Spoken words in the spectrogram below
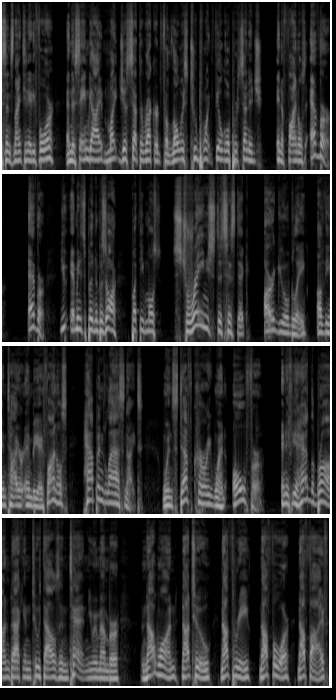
since 1984, and the same guy might just set the record for lowest two point field goal percentage in a finals ever, ever. You, I mean, it's been bizarre, but the most strange statistic, arguably, of the entire NBA Finals happened last night when Steph Curry went over. And if you had LeBron back in 2010, you remember not one, not two, not three, not four, not five,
